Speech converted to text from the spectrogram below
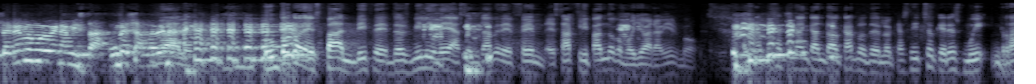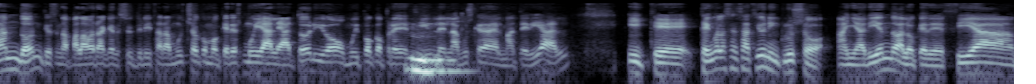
Tenemos muy buena amistad. Un beso, Almudena. Un poco de spam, dice, dos mil ideas en clave de FEM. Estás flipando como yo ahora mismo. Hay una cosa que me ha encantado, Carlos, de lo que has dicho, que eres muy random, que es una palabra que se utilizará mucho, como que eres muy aleatorio o muy poco predecible en la búsqueda del material y que tengo la sensación, incluso añadiendo a lo que decía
